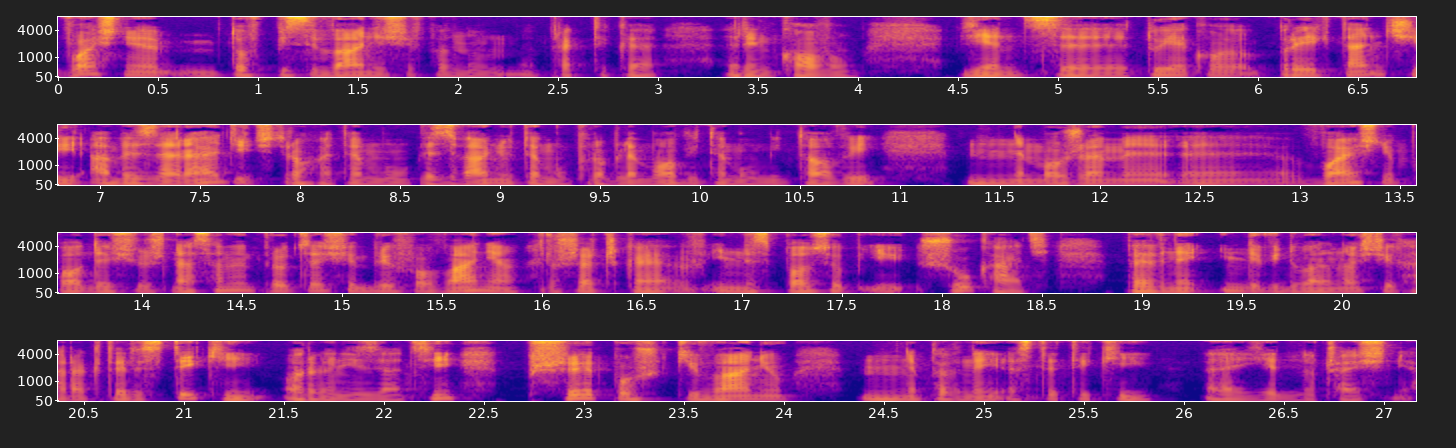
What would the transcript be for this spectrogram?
właśnie to wpisywanie się w pewną praktykę rynkową. Więc tu, jako projektanci, aby zaradzić trochę temu wyzwaniu, temu problemowi, temu mitowi, mm, możemy e, właśnie podejść już na samym procesie briefowania troszeczkę w inny sposób i szukać pewnej indywidualności, charakterystyki organizacji przy poszukiwaniu mm, pewnej estetyki e, jednocześnie.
